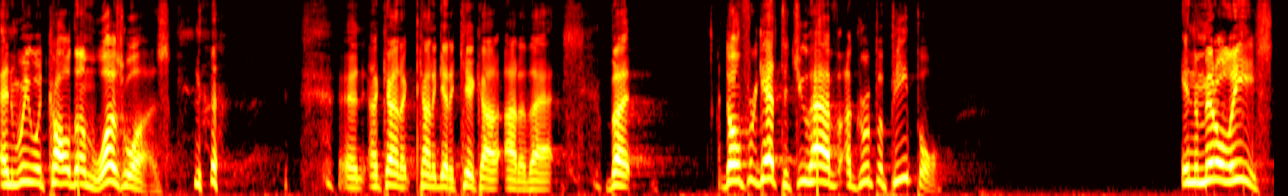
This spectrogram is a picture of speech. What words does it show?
and we would call them was was. and I kind of kind of get a kick out, out of that. But don't forget that you have a group of people in the Middle East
